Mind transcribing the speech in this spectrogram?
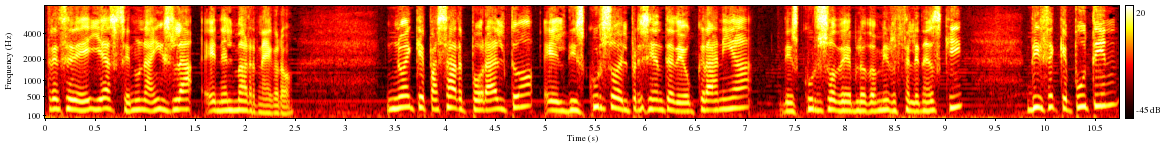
13 de ellas en una isla en el Mar Negro. No hay que pasar por alto el discurso del presidente de Ucrania, discurso de Vladimir Zelensky, dice que Putin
